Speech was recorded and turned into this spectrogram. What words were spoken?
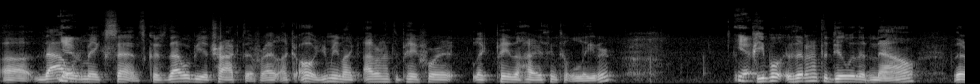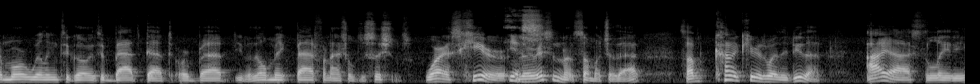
uh, that Yeah. would make sense because that would be attractive, right? Like, oh, you mean like I don't have to pay for it, like pay the higher thing till later? yeah, people if they don't have to deal with it now they're more willing to go into bad debt or bad you know they'll make bad financial decisions whereas here Yes. there isn't so much of that so i'm kind of curious why they do that i asked the lady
